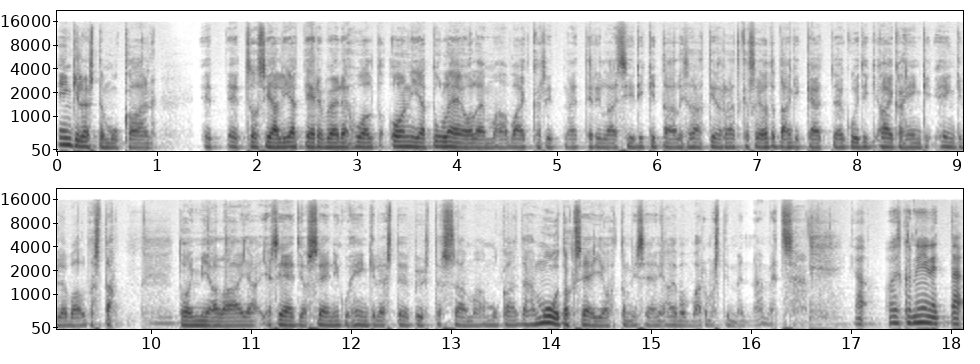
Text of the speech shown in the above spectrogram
henkilöstö mukaan, että et sosiaali- ja terveydenhuolto on ja tulee olemaan, vaikka sitten näitä erilaisia digitalisaatioratkaisuja otetaankin käyttöön kuitenkin aika henki, henkilövaltaista mm. toimialaa, ja, ja se, että jos se ei niin henkilöstöä pysty saamaan mukaan tähän muutokseen johtamiseen, niin aivan varmasti mennään metsään. Ja olisiko niin, että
